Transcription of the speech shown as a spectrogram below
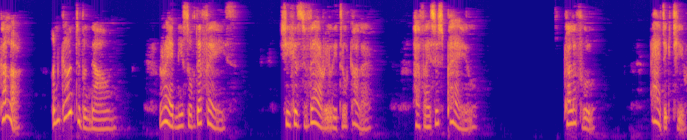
Color, uncountable noun. Redness of the face. She has very little color. Her face is pale. Colorful, adjective.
